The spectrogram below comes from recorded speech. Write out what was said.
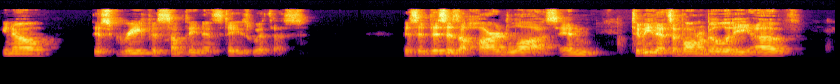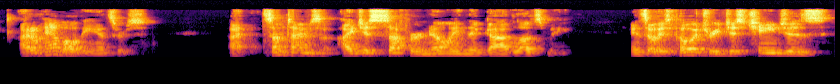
you know, this grief is something that stays with us. This is, this is a hard loss. And to me, that's a vulnerability of, I don't have all the answers. I, sometimes I just suffer knowing that God loves me. And so his poetry just changes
